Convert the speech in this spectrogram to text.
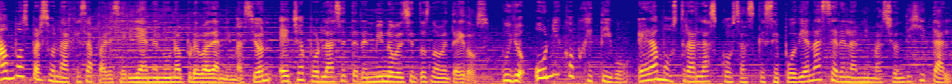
Ambos personajes aparecerían en una prueba de animación hecha por Lasseter en 1992, cuyo único objetivo era mostrar las cosas que se podían hacer en la animación digital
